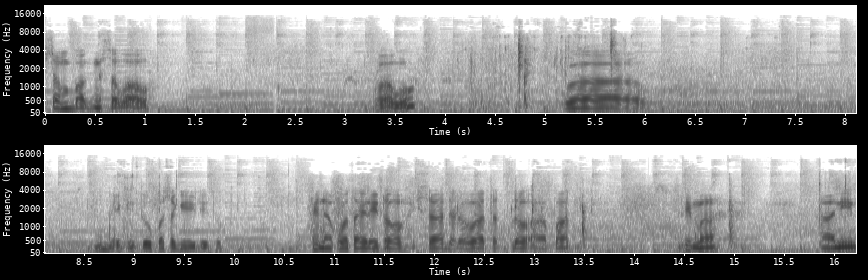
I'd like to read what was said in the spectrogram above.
Isang bag na sawa oh. Wow oh. Wow. Oh, may ginto pa sa gilid oh. May nakuha tayo rito oh. Isa, dalawa, tatlo, apat, lima, anim.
